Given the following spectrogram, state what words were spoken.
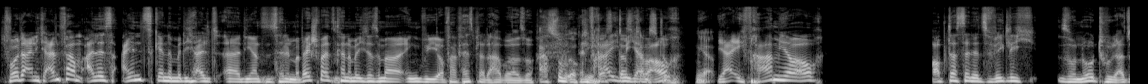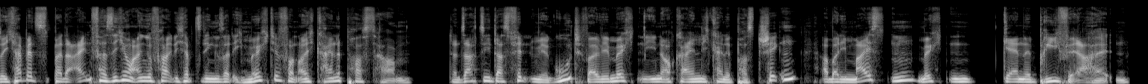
ich, wollte eigentlich anfangen, alles einscannen, damit ich halt äh, die ganzen Zettel mal wegspeisen kann, damit ich das immer irgendwie auf der Festplatte habe oder so. Ach so, okay. Dann frage ich mich aber auch, ja. ja, ich frage mich aber auch, ob das denn jetzt wirklich so not tut. Also ich habe jetzt bei der einen Versicherung angefragt, ich habe zu denen gesagt, ich möchte von euch keine Post haben. Dann sagt sie, das finden wir gut, weil wir möchten ihnen auch eigentlich keine Post schicken, aber die meisten möchten gerne Briefe erhalten.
